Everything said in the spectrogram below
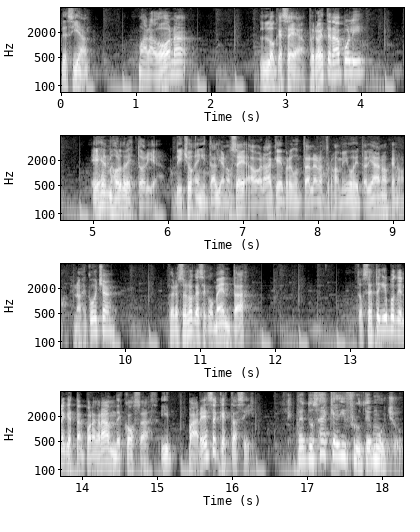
Decían Maradona, lo que sea. Pero este Napoli es el mejor de la historia. Dicho en Italia, no sé, habrá que preguntarle a nuestros amigos italianos que nos, que nos escuchan. Pero eso es lo que se comenta. Entonces este equipo tiene que estar para grandes cosas. Y parece que está así. Pero tú sabes que disfruté mucho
